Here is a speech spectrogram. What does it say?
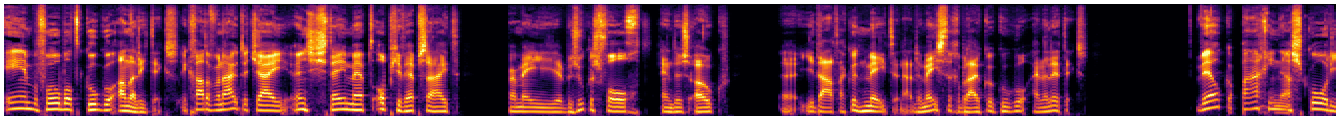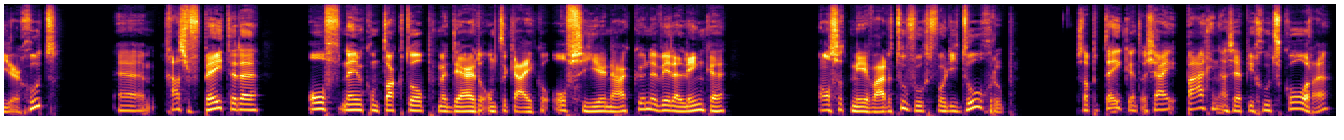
in bijvoorbeeld Google Analytics. Ik ga ervan uit dat jij een systeem hebt op je website waarmee je je bezoekers volgt en dus ook uh, je data kunt meten. Nou, de meeste gebruiken Google Analytics. Welke pagina's scoren hier goed? Uh, ga ze verbeteren of neem contact op met derden om te kijken of ze hiernaar kunnen willen linken als het meerwaarde toevoegt voor die doelgroep. Dus dat betekent als jij pagina's hebt die goed scoren,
